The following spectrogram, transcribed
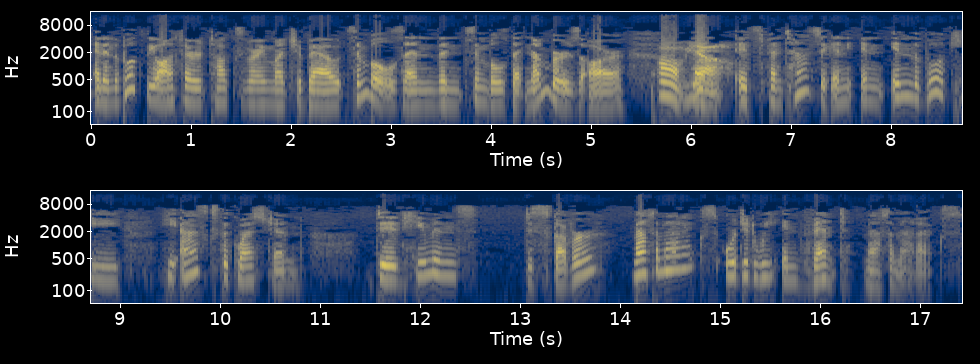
And in the book, the author talks very much about symbols and the symbols that numbers are. Oh yeah, and it's fantastic. And in in the book, he he asks the question: Did humans discover mathematics, or did we invent mathematics?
